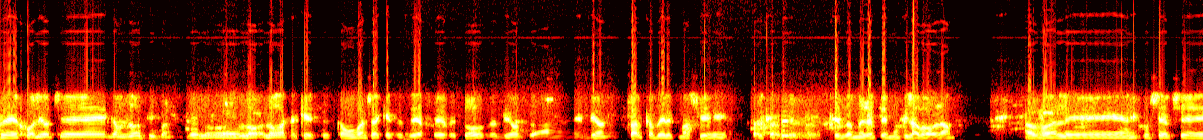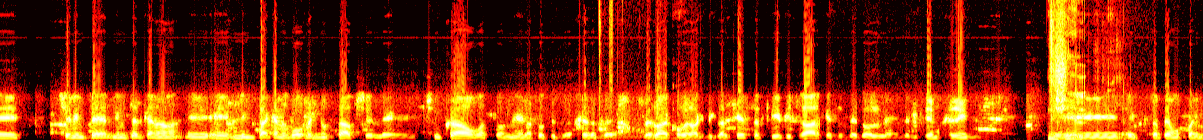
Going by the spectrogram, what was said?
ויכול להיות שגם זו הסיבה, ולא לא, לא רק הכסף. כמובן שהכסף זה יפה וטוב, וביונס צריכה לקבל את מה שהיא צריכה לקבל כזמרת מובילה בעולם. אבל אני חושב ש... שנמצא כאן, נמצא כאן רובד נוסף של תשוקה או רצון לעשות את זה, אחרת זה לא היה קורה רק בגלל כסף, כי היא ויתרה על כסף גדול במקרים אחרים כלפי מופעים.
